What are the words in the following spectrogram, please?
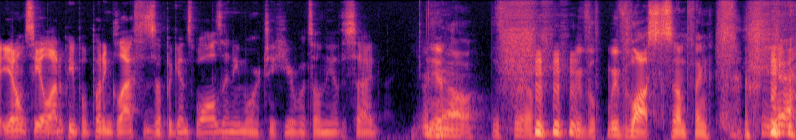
you don't see a lot of people putting glasses up against walls anymore to hear what's on the other side. Yeah. No, that's true. we've we've lost something. yeah.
